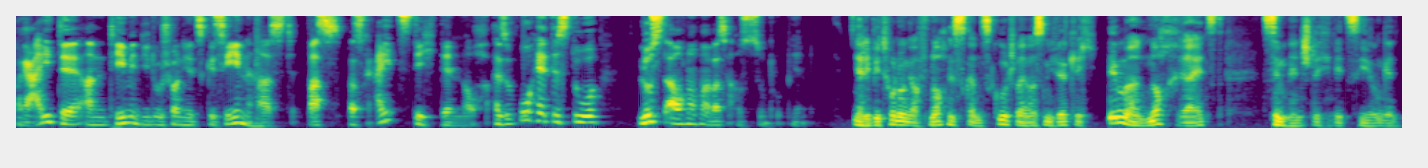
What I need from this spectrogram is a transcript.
Breite an Themen, die du schon jetzt gesehen hast, was, was reizt dich denn noch? Also wo hättest du Lust auch noch mal was auszuprobieren? Ja, die Betonung auf noch ist ganz gut, weil was mich wirklich immer noch reizt, sind menschliche Beziehungen.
